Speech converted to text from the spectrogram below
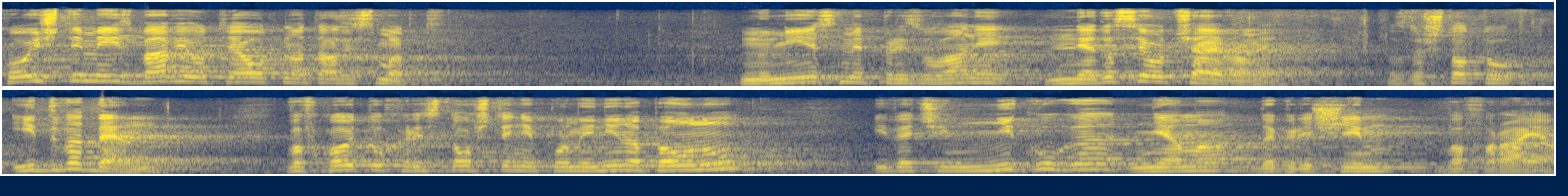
кой ще ме избави от тялото на тази смърт? Но ние сме призовани не да се отчаиваме, защото идва ден, в който Христос ще ни промени напълно и вече никога няма да грешим в рая.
